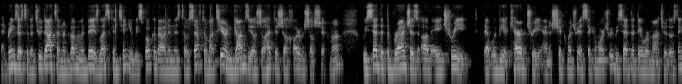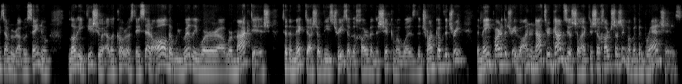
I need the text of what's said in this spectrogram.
That brings us to the two dots on Nvavam Beis. Let's continue. We spoke about in this Tosefta, Matir and Gamzil Shel Hektish Shel Shel Shikma. We said that the branches of a tree that would be a carob tree and a shikma tree, a sycamore tree. We said that they were matir. Those things. Amru Rabu Seinu, lo hikdishu elakoros. They said all that we really were uh, were makdish to the mikdash of these trees of the charv and the shikma was the trunk of the tree, the main part of the tree. But the branches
